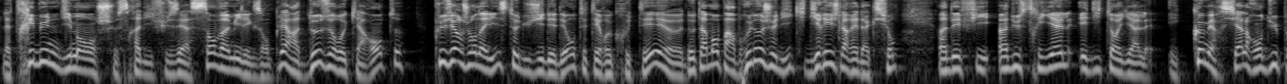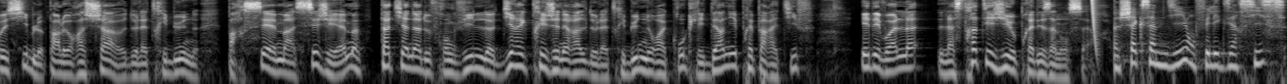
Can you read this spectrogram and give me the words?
La Tribune dimanche sera diffusée à 120 000 exemplaires à 2,40 euros. Plusieurs journalistes du JDD ont été recrutés, euh, notamment par Bruno Jeudi qui dirige la rédaction. Un défi industriel, éditorial et commercial rendu possible par le rachat euh, de la tribune par CMA CGM. Tatiana de Franqueville, directrice générale de la tribune, nous raconte les derniers préparatifs et dévoile la stratégie auprès des annonceurs. Chaque samedi, on fait l'exercice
